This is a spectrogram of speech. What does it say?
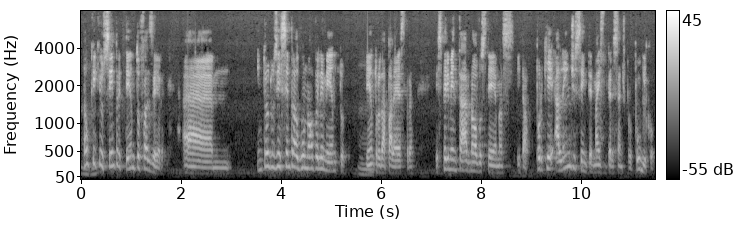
Então, uhum. o que, que eu sempre tento fazer? Uh, introduzir sempre algum novo elemento uhum. dentro da palestra, experimentar novos temas e tal. Porque, além de ser mais interessante para o público,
